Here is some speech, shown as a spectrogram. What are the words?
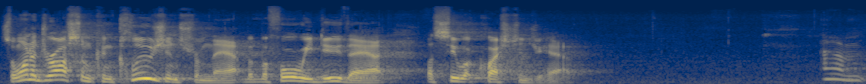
So, I want to draw some conclusions from that, but before we do that, let's see what questions you have. Um,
